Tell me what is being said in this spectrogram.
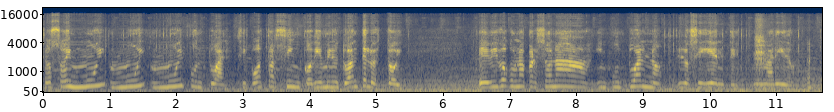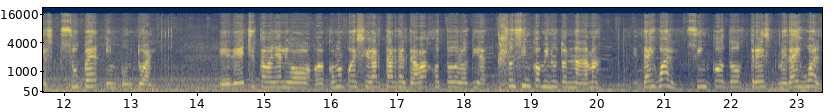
Yo soy muy, muy, muy puntual. Si puedo estar 5 o 10 minutos antes, lo estoy. Eh, vivo con una persona impuntual, no. Lo siguiente, mi marido. Es súper impuntual. Eh, de hecho, esta mañana le digo, "Ah, ¿cómo puedes llegar tarde al trabajo todos los días? Son cinco minutos nada más. Da igual, 5, 2, 3, me da igual.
